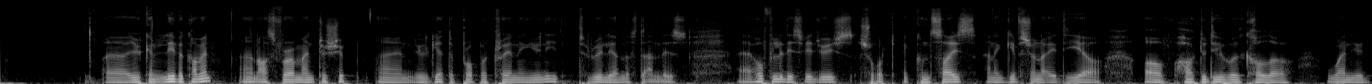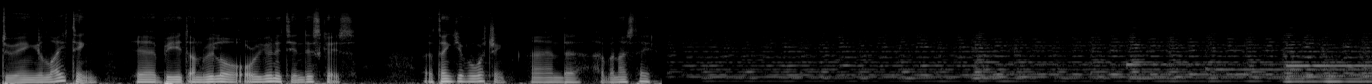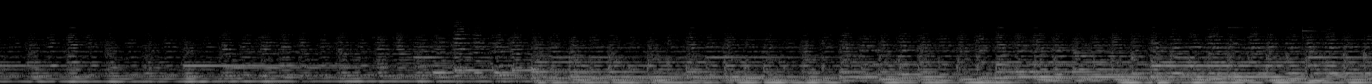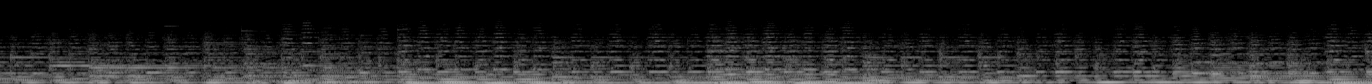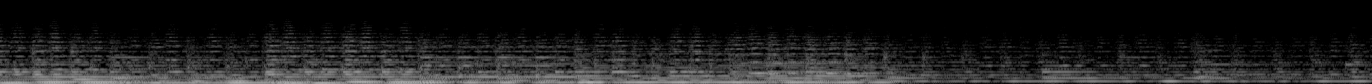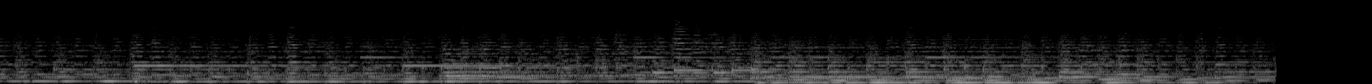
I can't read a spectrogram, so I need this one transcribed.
uh, you can leave a comment and ask for a mentorship and you'll get the proper training you need to really understand this. Uh, hopefully this video is short and concise and it gives you an idea of how to deal with color when you're doing your lighting uh, be it Unreal or Unity in this case. Uh, thank you for watching and have a nice day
